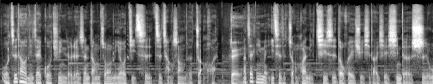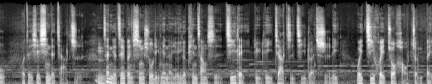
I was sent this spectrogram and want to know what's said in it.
我知道你在过去你的人生当中，你有几次职场上的转换。对，那在你每一次的转换，你其实都会学习到一些新的事物或者一些新的价值。在你的这本新书里面呢，有一个篇章是积累履历价值及软实力，为机会做好准备。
